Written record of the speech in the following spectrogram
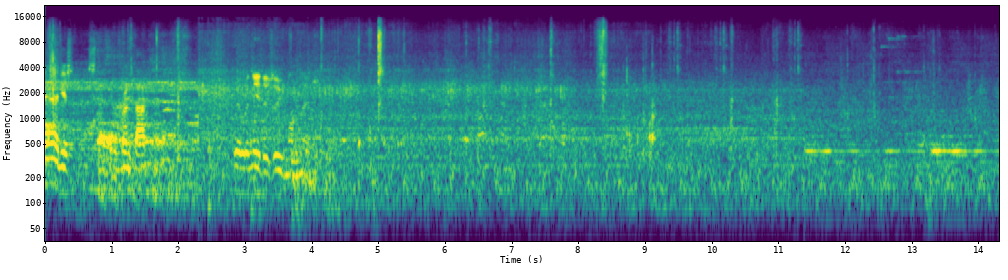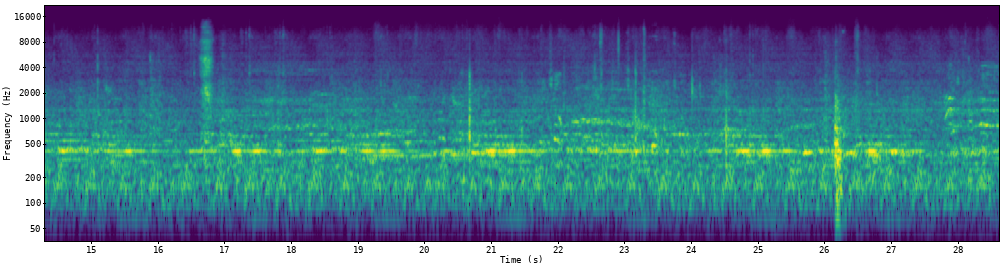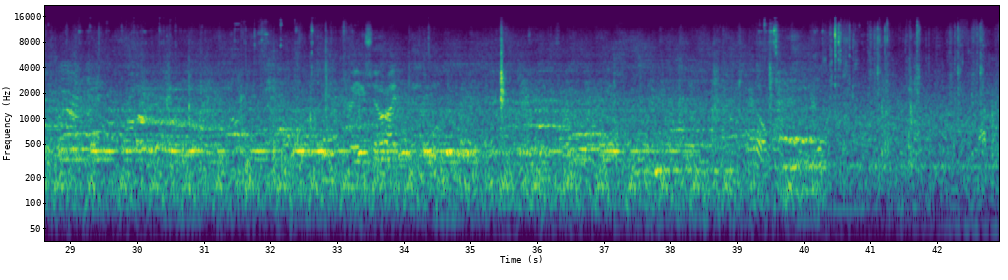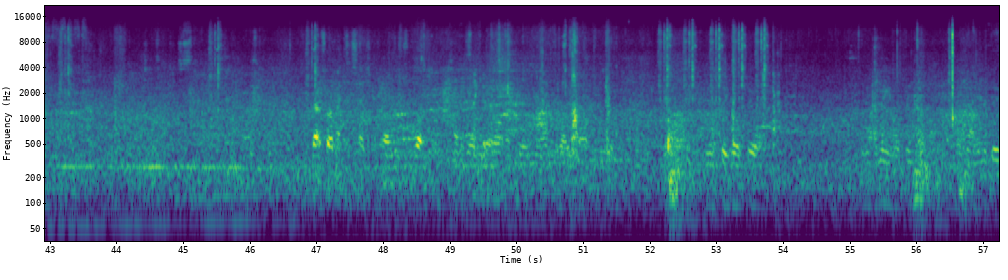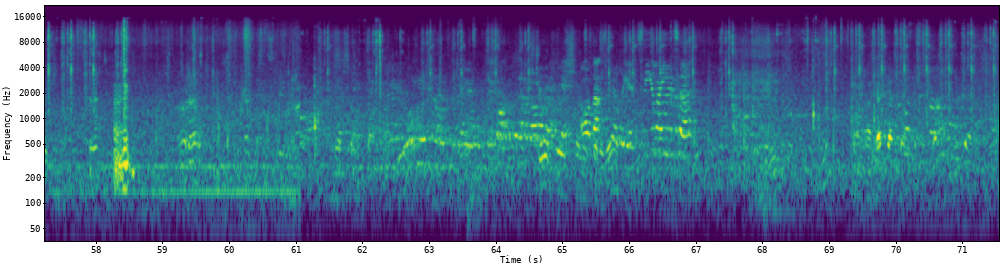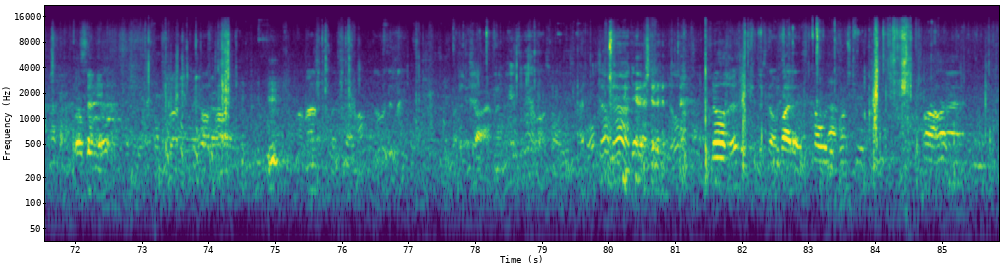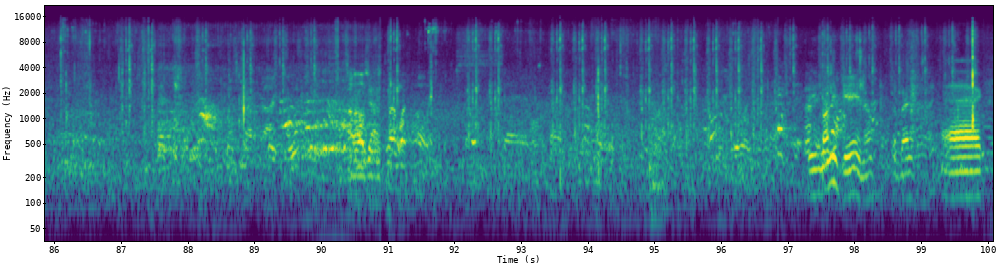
Yeah, just step in front back. We need a zoom on this. Oh, that's brilliant. See you later. No, no, I didn't. Know. No, it's not quite. It's cold. It's fucking- All right, You manage it, you know, the better.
